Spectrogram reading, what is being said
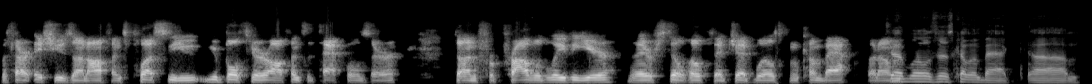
with our issues on offense. Plus, you you both your offensive tackles are done for probably the year. There's still hope that Jed Wills can come back, but um, Jed Wills is coming back. Um,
